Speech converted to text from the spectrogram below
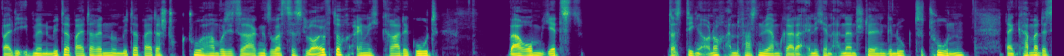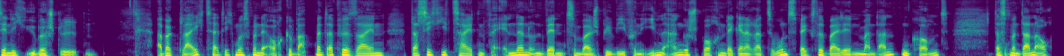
weil die eben eine Mitarbeiterinnen und Mitarbeiterstruktur haben, wo sie sagen, sowas, das läuft doch eigentlich gerade gut, warum jetzt das Ding auch noch anfassen? Wir haben gerade eigentlich an anderen Stellen genug zu tun. Dann kann man das ja nicht überstülpen. Aber gleichzeitig muss man ja auch gewappnet dafür sein, dass sich die Zeiten verändern und wenn zum Beispiel, wie von Ihnen angesprochen, der Generationswechsel bei den Mandanten kommt, dass man dann auch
